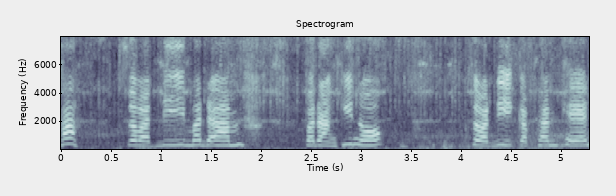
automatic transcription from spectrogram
ค่ะ สวัสดีมาดาม ฝรั่งขี้นก สวัสดีกับทันเพน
